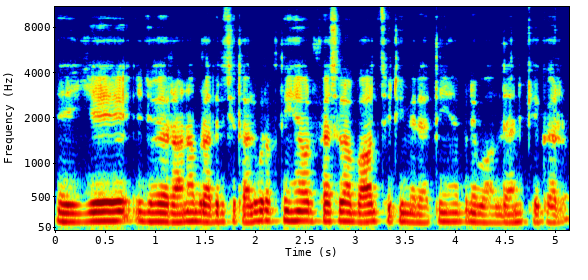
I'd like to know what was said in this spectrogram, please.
ये जो है राना बरदरी से ताल्लुक़ रखती हैं और फैसलाबाद सिटी में रहती हैं अपने वालदेन के घर।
